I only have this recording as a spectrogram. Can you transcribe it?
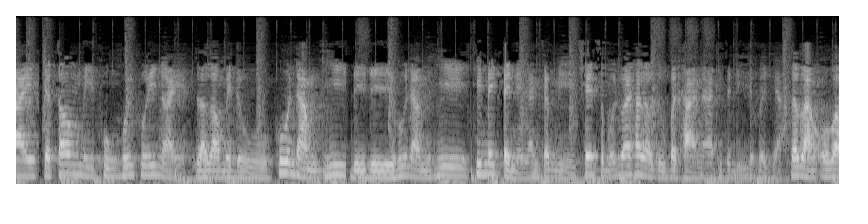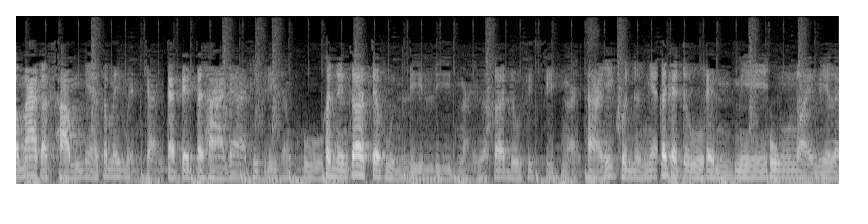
าย จะต้องมีพุงพุ้ยๆหน่อย เราลองไปดูผู้นำที่ดีๆ ผู้นำที่ที่ไม่เป็นอย่างนั้นก็มี เช่น สมมติว่าถ้าเราดูประธานาธิบดียกตัวอย่างระหว่างโอบามากับทรัมป์เนี่ยก็ไม่เหมือนกัน แต่เป็นประธานาธิบดีทั้งคู่ คนหนึ่งก็จะหุ่น lean lean หน่อยแล้วก็ดูฟิตฟิตหน่อยขณะที่คนหนึ่งเนี่ยก็จะดูเป็นมีพุงหน่อยมีอะไร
